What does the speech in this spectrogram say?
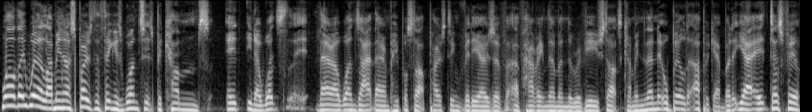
Well, they will. I mean, I suppose the thing is, once it becomes it, you know, once there are ones out there and people start posting videos of, of having them and the reviews starts coming, then it will build it up again. But yeah, it does feel,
